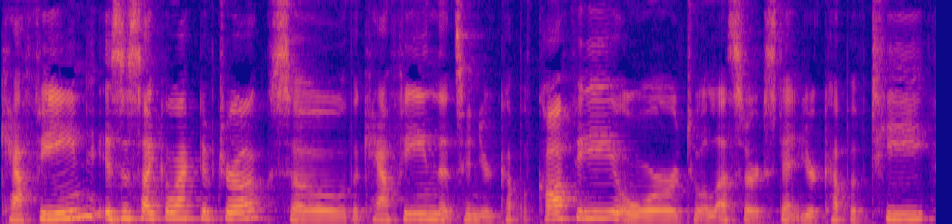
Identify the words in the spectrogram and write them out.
Caffeine is a psychoactive drug, so the caffeine that's in your cup of coffee or to a lesser extent your cup of tea,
